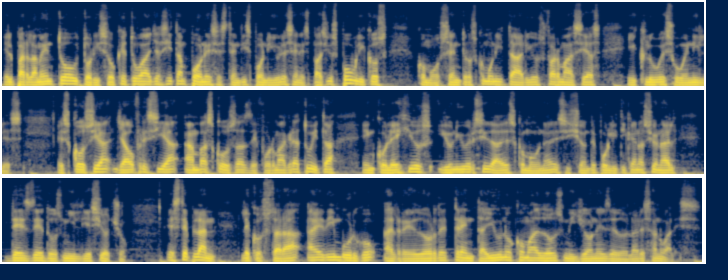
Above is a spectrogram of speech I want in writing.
El Parlamento autorizó que toallas y tampones estén disponibles en espacios públicos como centros comunitarios, farmacias y clubes juveniles. Escocia ya ofrecía ambas cosas de forma gratuita en colegios y universidades como una decisión de política nacional desde 2018. Este plan le costará a Edimburgo alrededor de 31,2 millones de dólares anuales.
